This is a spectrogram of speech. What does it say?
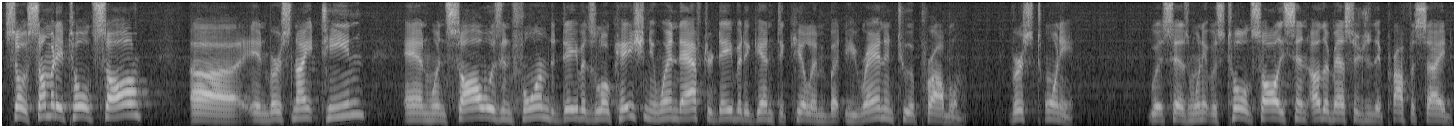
So somebody told Saul uh, in verse 19, and when Saul was informed of David's location, he went after David again to kill him, but he ran into a problem. Verse 20 it says, When it was told Saul, he sent other messengers, they prophesied.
